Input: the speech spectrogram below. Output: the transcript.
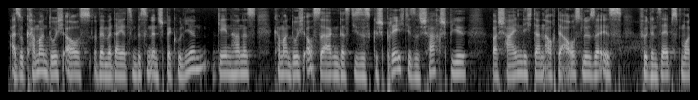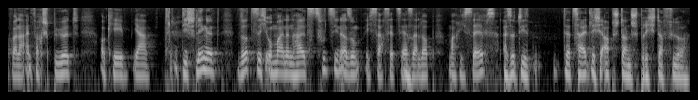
Also kann man durchaus, wenn wir da jetzt ein bisschen ins Spekulieren gehen, Hannes, kann man durchaus sagen, dass dieses Gespräch, dieses Schachspiel wahrscheinlich dann auch der Auslöser ist für den Selbstmord, weil er einfach spürt, okay, ja, die Schlinge wird sich um meinen Hals zuziehen. Also ich sage es jetzt sehr salopp, mache ich selbst. Also die, der zeitliche Abstand spricht dafür.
